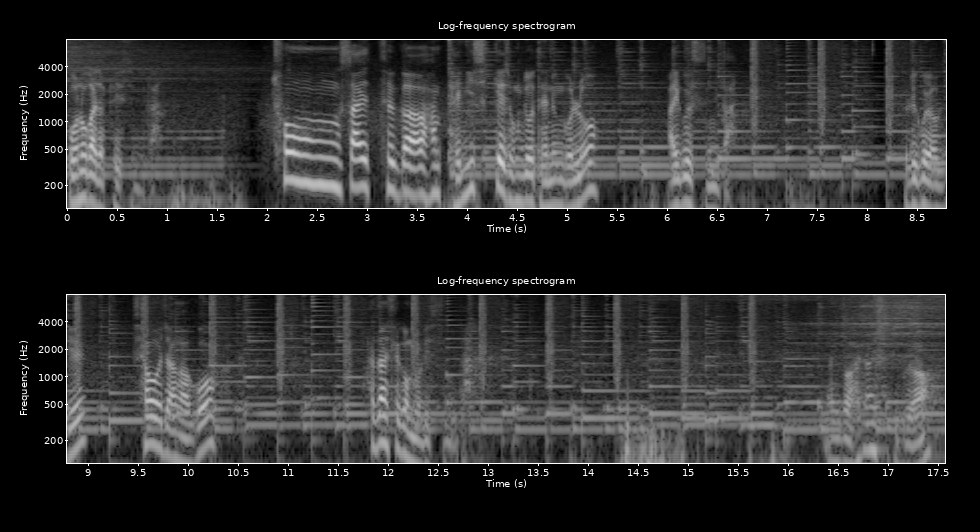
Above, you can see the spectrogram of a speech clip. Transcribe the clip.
번호가 적혀 있습니다. 총 사이트가 한 120개 정도 되는 걸로 알고 있습니다. 그리고 여기에 샤워장하고 화장실 건물이 있습니다. 여기가 화장실이고요.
